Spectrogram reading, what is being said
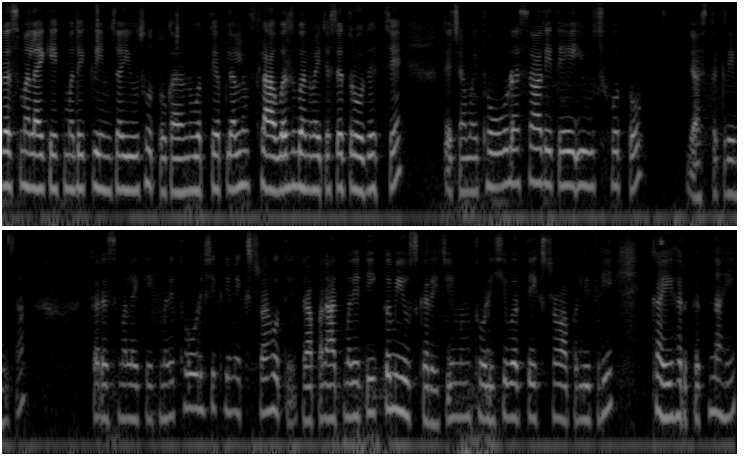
रसमलाई केकमध्ये क्रीमचा यूज होतो. कारण वरती आपल्याला फ्लावर्स बनवायचे असतात रोजेसचे त्याच्यामुळे थोडासा तिथे यूज होतो जास्त क्रीमचा तर रसमलाई केकमध्ये थोडीशी क्रीम एक्स्ट्रा होते. जर आपण आतमध्ये ती कमी यूज करायची मग थोडीशी वरती एक्स्ट्रा वापरली तरी काही हरकत नाही.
